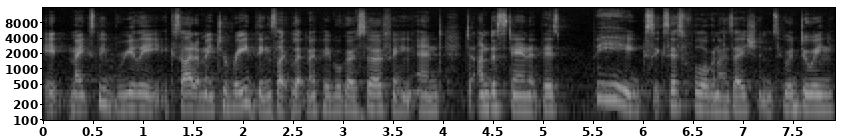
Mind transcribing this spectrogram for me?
it makes me really excited. I mean, to read things like Let My People Go Surfing and to understand that there's big, successful organizations who are doing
